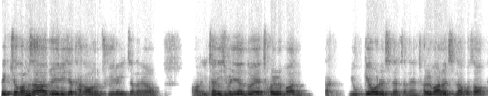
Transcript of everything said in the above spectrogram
맥주 감사 주일이 이제 다가오는 주일에 있잖아요. 어, 2021년도에 절반 딱 6개월을 지났잖아요. 절반을 지나고서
